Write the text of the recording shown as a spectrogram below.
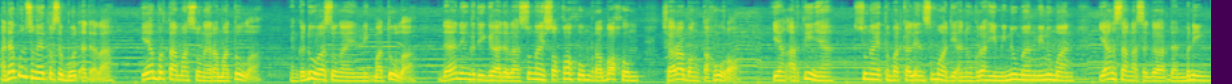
Adapun sungai tersebut adalah yang pertama sungai Rahmatullah, yang kedua sungai Nikmatullah, dan yang ketiga adalah sungai Sokohum Rabahum Carabang Tahura, yang artinya sungai tempat kalian semua dianugerahi minuman-minuman yang sangat segar dan bening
